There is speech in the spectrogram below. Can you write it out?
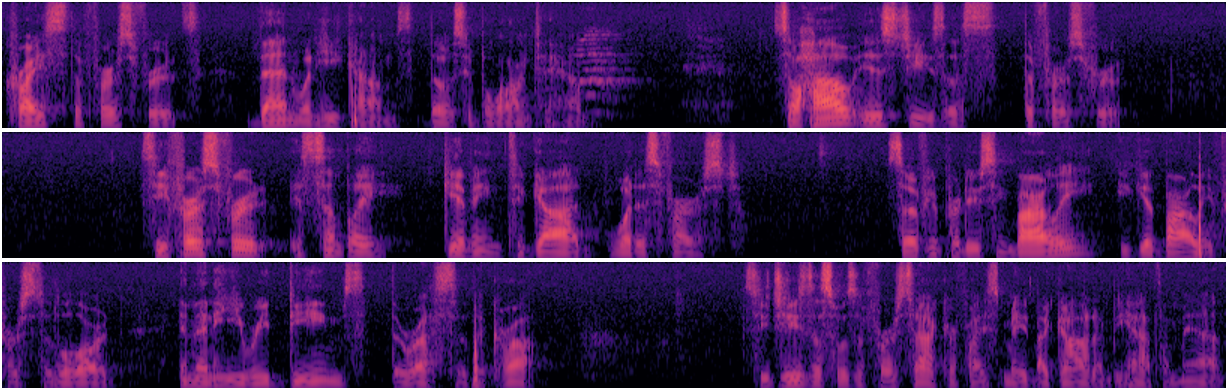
Christ the first fruits, then when he comes, those who belong to him. So, how is Jesus the first fruit? See, first fruit is simply giving to God what is first. So, if you're producing barley, you give barley first to the Lord, and then He redeems the rest of the crop. See, Jesus was the first sacrifice made by God on behalf of man.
